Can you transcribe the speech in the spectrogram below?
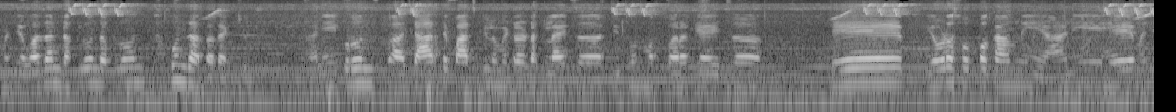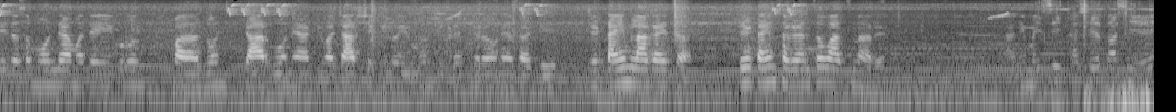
म्हणजे वजन ढकलून ढकलून थकून जातात ॲक्च्युली आणि इकडून चार ते पाच किलोमीटर ढकलायचं तिथून मग परत यायचं ते एवढं सोपं काम नाही आहे. आणि हे म्हणजे जसं मोंड्यामध्ये इकडून पा- दोन चार गोण्या किंवा चारशे किलो इकडून तिकडे फिरवण्यासाठी जे टाईम लागायचा ते टाईम सगळ्यांचं वाचणार आहे. आणि म्हणजे खासियत अशी आहे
